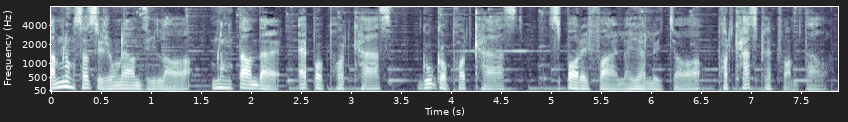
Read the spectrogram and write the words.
สามลงสัสิจงนานสีหลอลงตอนได้ Apple Podcast Google Podcast Spotify และอย่าลืมจอ Podcast Platform เตา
